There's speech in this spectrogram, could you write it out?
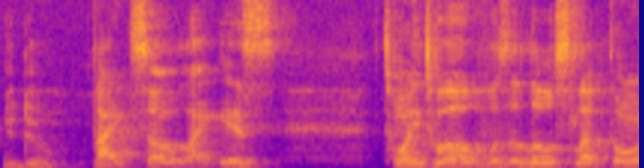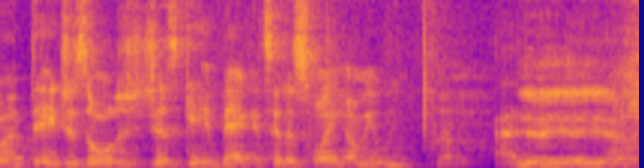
You do. Like so, like it's 2012 was a little slept on. Danger Zone is just getting back into the swing. I mean, we. I, Yeah, yeah, yeah.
